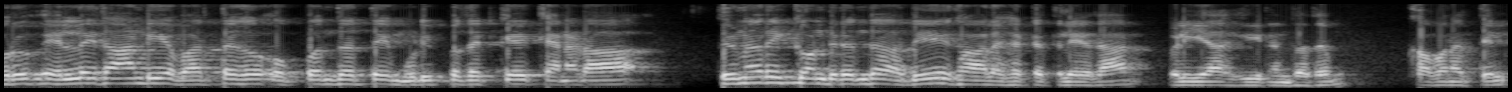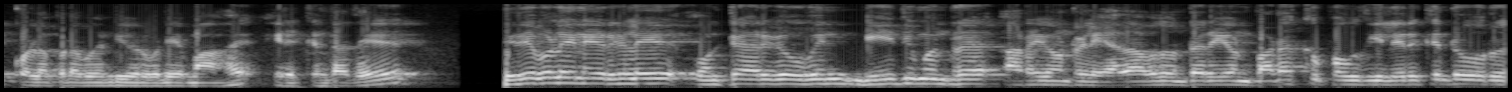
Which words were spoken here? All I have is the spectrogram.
ஒரு எல்லை தாண்டிய வர்த்தக ஒப்பந்தத்தை முடிப்பதற்கு கனடா திணறிக் கொண்டிருந்த அதே காலகட்டத்திலே தான் வெளியாகி இருந்ததும் கவனத்தில் கொள்ளப்பட வேண்டிய ஒரு விடயமாக இருக்கின்றது. இதேபோல நேர்களே ஒன்டாரியோவின் நீதிமன்ற அறை ஒன்றிலே அதாவது ஒன்டாரியோன் வடக்கு பகுதியில் இருக்கின்ற ஒரு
